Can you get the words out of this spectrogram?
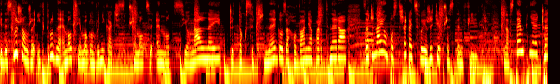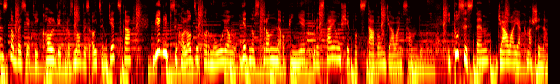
Kiedy słyszą, że ich trudne emocje mogą wynikać z przemocy emocjonalnej czy toksycznego zachowania partnera, zaczynają postrzegać swoje życie przez ten filtr. Następnie, często bez jakiejkolwiek rozmowy z ojcem dziecka, biegli psycholodzy formułują jednostronne opinie, które stają się podstawą działań sądu. I tu system działa jak maszyna.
